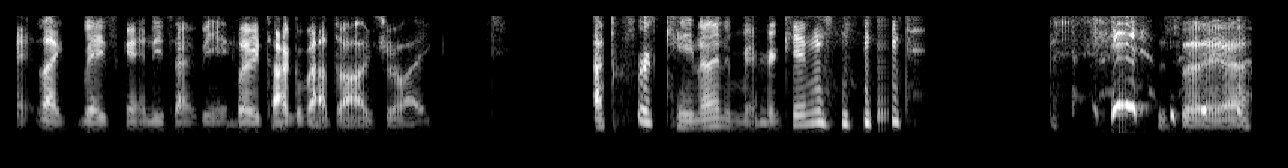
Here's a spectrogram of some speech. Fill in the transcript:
eh, like basically anytime me and Hilary talk about dogs, we're like, I prefer canine American. so yeah,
